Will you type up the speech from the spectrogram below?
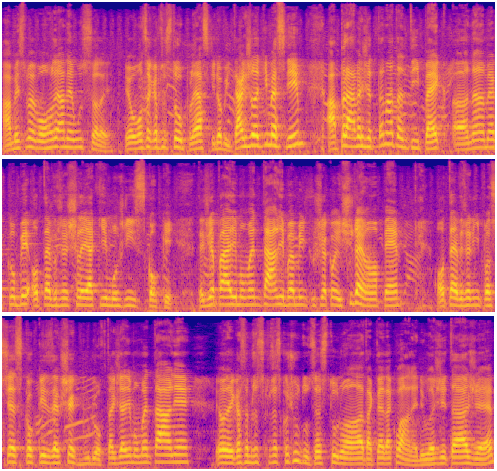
A my jsme mohli a nemuseli. Jo, on se takhle přestoupil, jasně, dobrý. Takže letíme s ním a právě, že tenhle ten týpek uh, nám jakoby otevře šli jaký možný skoky. Takže právě momentálně budeme mít už jako i všude na mapě otevřený prostě skoky ze všech budov. Takže ani momentálně, jo, teďka jsem přeskočil tu cestu, no ale tak to je taková nedůležitá, že?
